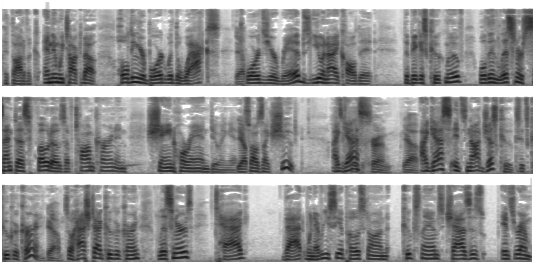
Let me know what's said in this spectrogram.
I thought of a, and then we talked about holding your board with the wax Yep. towards your ribs. You and I called it the biggest kook move. Well, then listeners sent us photos of Tom Curran and Shane Horan doing it. Yep. So I was like, shoot, I guess. Curran. Yeah. I guess it's not just kooks, it's Kooker Curran. Yeah. So hashtag Kooker Curran. Listeners, tag that whenever you see a post on Kook Slams, Chas's Instagram,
